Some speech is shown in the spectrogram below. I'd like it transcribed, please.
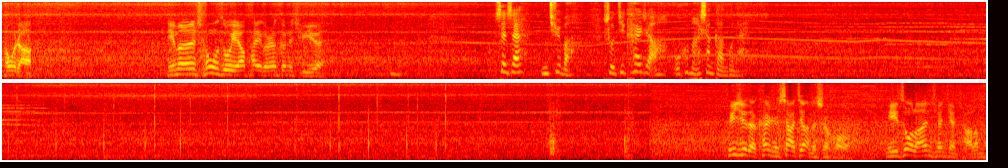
参谋长，你们乘务组也要派一个人跟着去医院。嗯珊珊，你去吧，手机开着啊，我会马上赶过来。飞机在开始下降的时候，你做了安全检查了吗？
